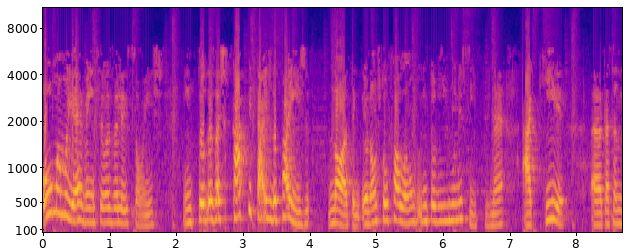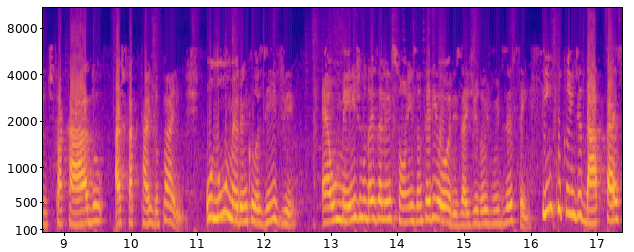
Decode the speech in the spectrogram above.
uma mulher venceu as eleições em todas as capitais do país. Notem, eu não estou falando em todos os municípios, né? Aqui está uh, sendo destacado as capitais do país. O número, inclusive, é o mesmo das eleições anteriores, as de 2016. Cinco candidatas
